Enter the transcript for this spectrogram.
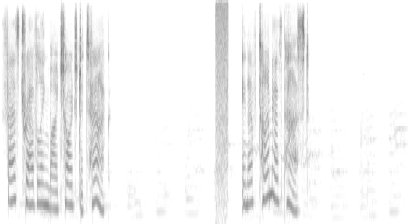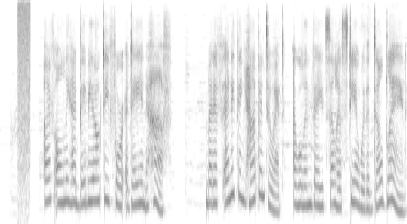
Fast traveling by charged attack. Enough time has passed. I've only had baby Octi for a day and a half. But if anything happened to it, I will invade Celestia with a dull blade.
